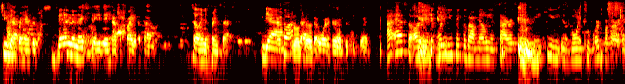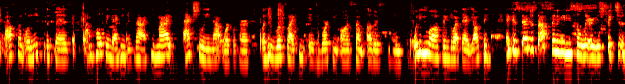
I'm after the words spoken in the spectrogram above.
She's apprehensive. Then the next day, they have a fight about telling the princess. Yeah. That's, Okay. that's the order of the sequence. I asked the audience, what do you think about Mellie and Cyrus? Do you think he is going to work for her? And Awesome Onika says, I'm hoping that he does not. He might actually not work with her, but he looks like he is working on some other scheme. What do you all think about that? Y'all think? And Cassandra, stop sending me these hilarious pictures.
